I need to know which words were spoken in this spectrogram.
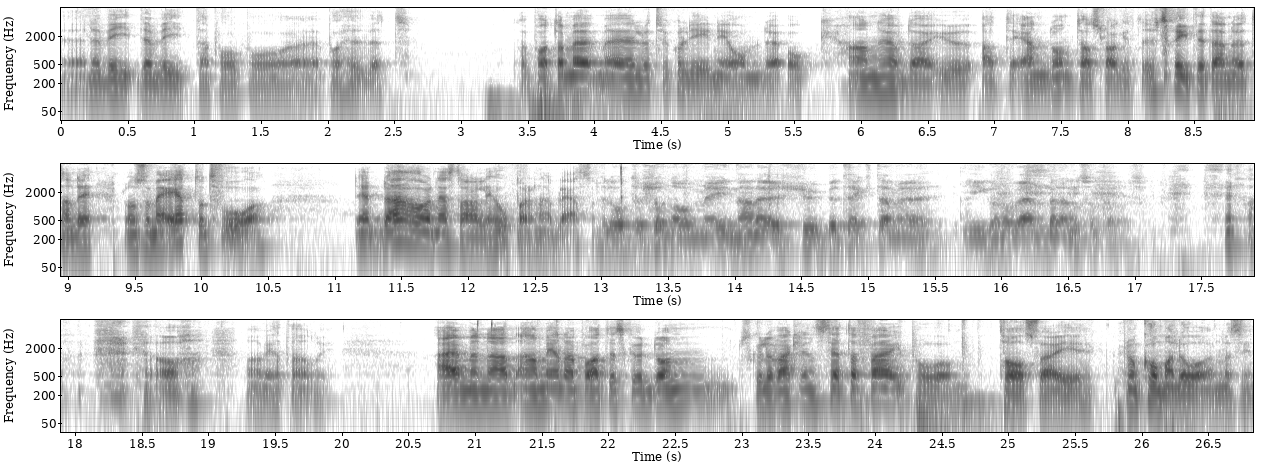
Eh, Den, vi- den vita på, på, på huvudet. Jag pratade med, med Ludvig Collini om det och han hävdar ju att det ändå inte har slagit ut riktigt ännu. Utan det, de som är ett och två, det, där har nästan allihopa den här bläsen. det låter som de innan är tjuvbetäckta med Igor November eller något sånt där. Ja, man vet aldrig. Nej, men han, menar på att det skulle, de skulle verkligen sätta färg på Travsverige de kommande åren med, sin,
